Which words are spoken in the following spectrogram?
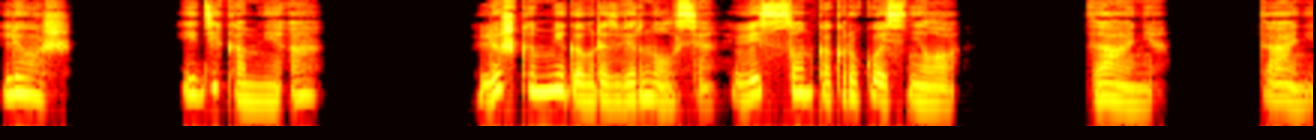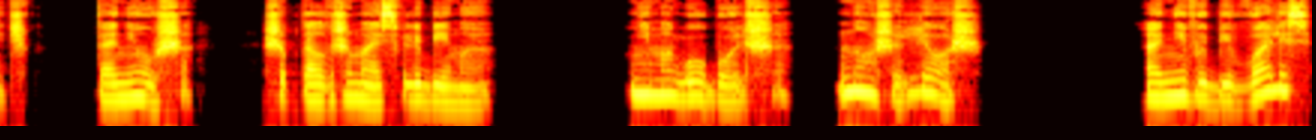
«Лёш, иди ко мне, а?» Лёшка мигом развернулся, весь сон как рукой сняло. «Таня, Танечка, Танюша», — шептал, вжимаясь в любимую. «Не могу больше. Ну же, Лёш». Они выбивались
